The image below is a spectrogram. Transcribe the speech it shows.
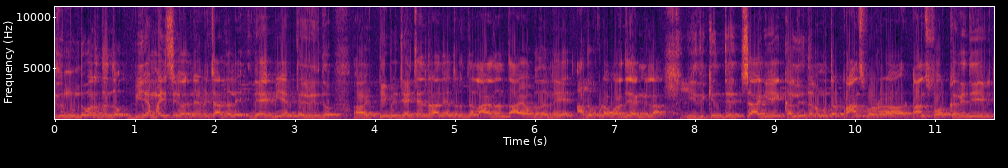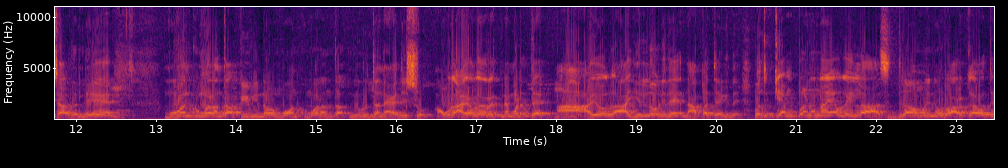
ಇದು ಮುಂದುವರೆದದ್ದು. ಬಿ ಎಂ ಐ ಸಿ ಯೋಜನೆ ವಿಚಾರದಲ್ಲಿ ಇದೇ ಬಿ ಎಂ ಇದು ಟಿ ಬಿ ಜಯಚಂದ್ರ ನೇತೃತ್ವದಲ್ಲಿ ಆದಂಥ ಆಯೋಗದಲ್ಲಿ ಅದು ಕೂಡ ವರದಿ ಆಗಲಿಲ್ಲ. ಇದಕ್ಕಿಂತ ಹೆಚ್ಚಾಗಿ ಕಲ್ಲಿದ್ದಲು ಮತ್ತು ಟ್ರಾನ್ಸ್ಪೋರ್ಟ್ ಟ್ರಾನ್ಸ್ಪೋರ್ಟ್ ಖರೀದಿ ವಿಚಾರದಲ್ಲಿ ಮೋಹನ್ ಕುಮಾರ್ ಅಂತ ಪಿ ವಿ ಮೋಹನ್ ಕುಮಾರ್ ಅಂತ ನಿವೃತ್ತ ನ್ಯಾಯಾಧೀಶರು, ಅವರ ಆಯೋಗ ರಚನೆ ಮಾಡುತ್ತೆ. ಆ ಆಯೋಗ ಎಲ್ಲೋಗಿದೆ, ನಾಪತ್ತೆ ಆಗಿದೆ. ಮತ್ತು ಕೆಂಪಣ್ಣನ ಆಯೋಗ ಇಲ್ಲ. ಸಿದ್ದರಾಮಯ್ಯನವರು ಅರ್ಕಾವತಿ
